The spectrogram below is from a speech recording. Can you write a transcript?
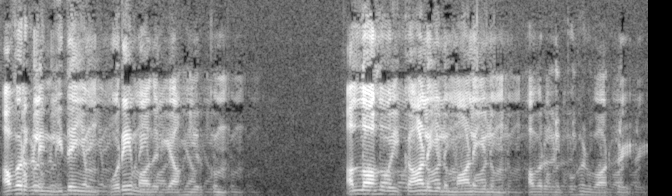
அவர்களின் இதயம் ஒரே மாதிரியாக இருக்கும். அல்லாஹுவை காலையிலும் மாலையிலும் அவர்கள் புகழ்வார்கள்.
